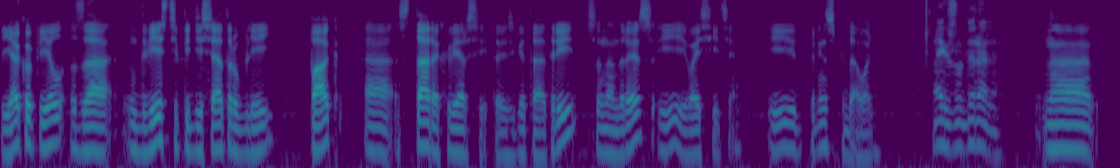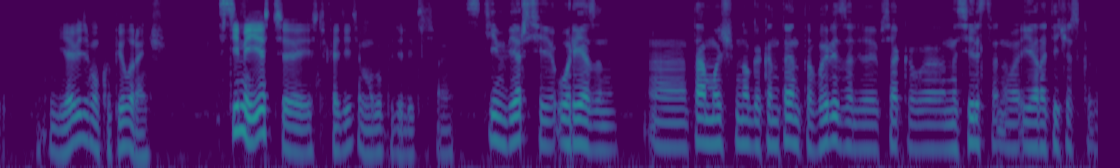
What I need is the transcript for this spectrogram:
Я купил за 250 рублей пак э, старых версий, то есть GTA 3, San Andreas и Vice City. И, в принципе, доволен. А их же убирали. А, Я, видимо, купил раньше. В Стиме есть, э, если хотите, могу поделиться с вами. Steam-версии урезаны. Э, Там очень много контента вырезали, всякого насильственного и эротического.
